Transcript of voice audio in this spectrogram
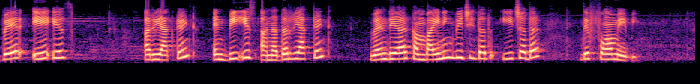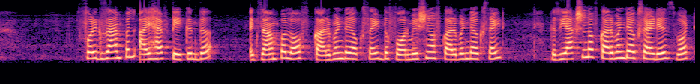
where A is a reactant and B is another reactant. When they are combining with each other they form AB. For example, I have taken the example of carbon dioxide, the formation of carbon dioxide. The reaction of carbon dioxide is what?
